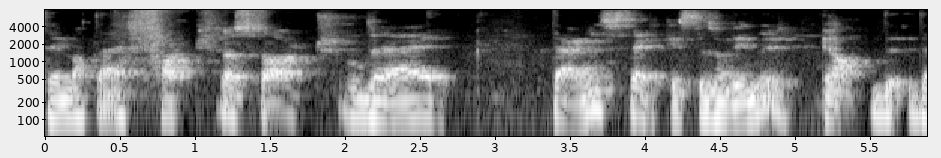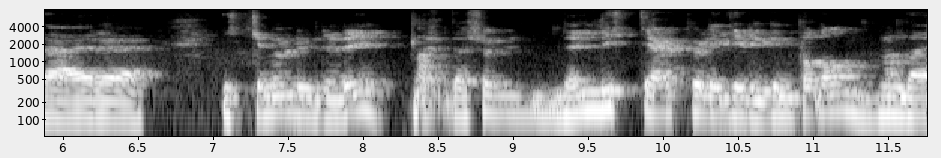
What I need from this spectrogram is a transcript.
Det med at det er fart fra start, og det er, det er den sterkeste som vinner. ja, Det, det er eh, ikke noe lureri. Det, det, er så, det er litt hjelp å ligge i ryggen på noen, men det,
